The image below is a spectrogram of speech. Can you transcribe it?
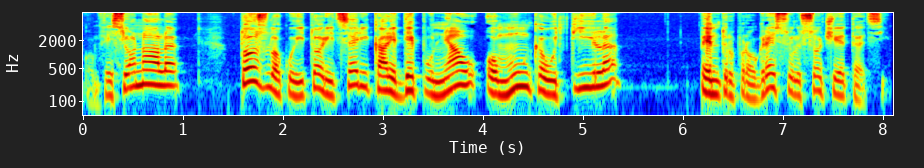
confesională, toți locuitorii țării care depuneau o muncă utilă pentru progresul societății.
